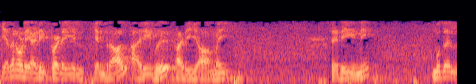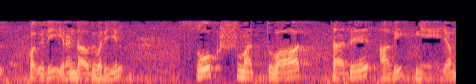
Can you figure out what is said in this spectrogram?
எதனுடைய அடிப்படையில் என்றால் அறிவு அறியாமை. சரி இனி முதல் பகுதி இரண்டாவது வரியில். சூக்மத்வாத் தது அவிஜேயம்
